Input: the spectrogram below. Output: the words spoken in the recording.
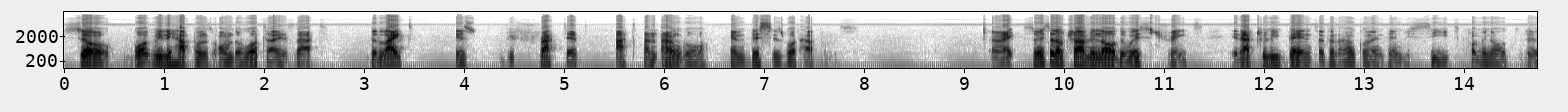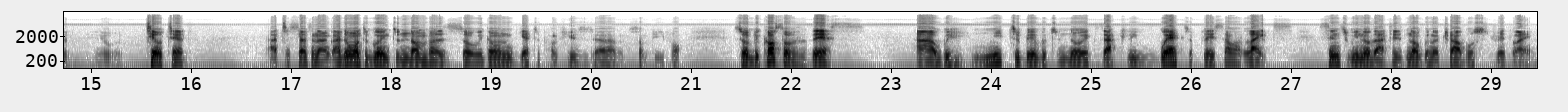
so what really happens on the water is that the light is refracted at an angle and this is what happens. All right so instead of traveling all the way straight it actually bends at an angle and then you see it coming out uh, tilted at a certain angle. I don't want to go into numbers so we don't get to confuse uh, some people. So because of this uh, we need to be able to know exactly where to place our lights since we know that it's not going to travel straight line.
